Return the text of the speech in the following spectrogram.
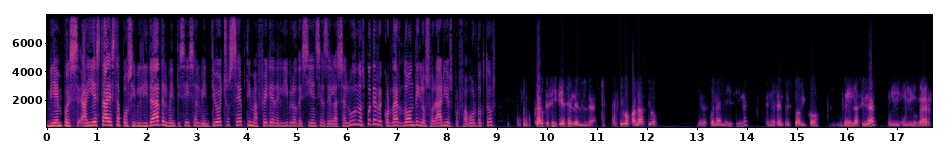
Bien, pues ahí está esta posibilidad del 26 al 28, séptima Feria del Libro de Ciencias de la Salud. ¿Nos puede recordar dónde y los horarios, por favor, doctor? Claro que sí, es en el antiguo Palacio de la Escuela de Medicina, en el centro histórico de la ciudad un, lugar,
